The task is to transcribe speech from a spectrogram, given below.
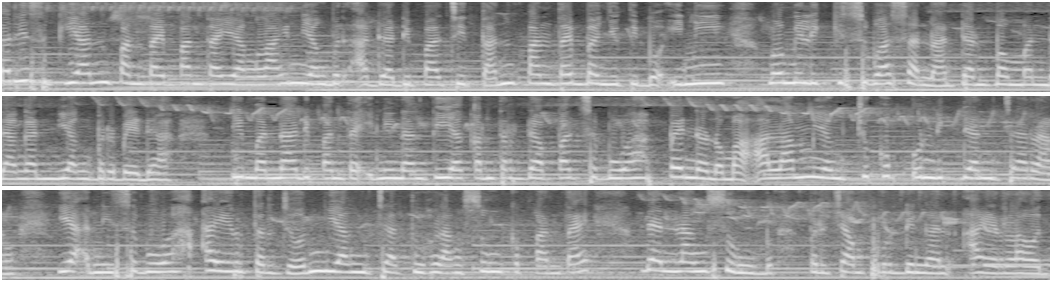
Dari sekian pantai-pantai yang lain yang berada di Pacitan, Pantai Banyu Tibo ini memiliki suasana dan pemandangan yang berbeda di mana di pantai ini nanti akan terdapat sebuah fenomena alam yang cukup unik dan jarang, yakni sebuah air terjun yang jatuh langsung ke pantai dan langsung bercampur dengan air laut.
